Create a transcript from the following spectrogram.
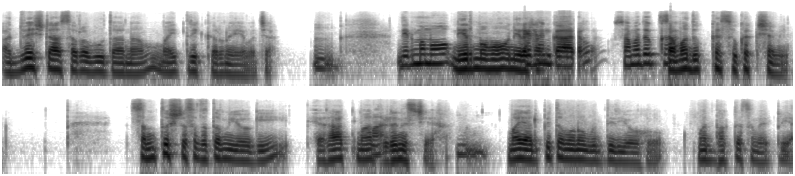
అద్వేష్ట సర్వభూతానాం మైత్రి కరుణ ఏవచ నిర్మమో నిర్మమో నిరహంకారో సమదుఃఖ సమదుఃఖ సుఖక్షమి. సంతుష్ట సతతం యోగి యథాత్మ దృఢ నిశ్చయ. మై అర్పిత మనోబుద్ధిర్యోహో మద్భక్త సమే ప్రియ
